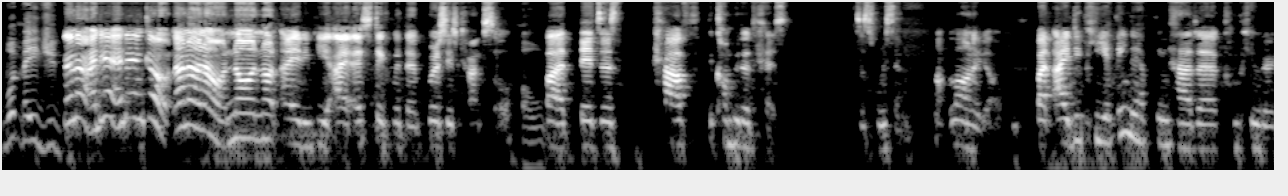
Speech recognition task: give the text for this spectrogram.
what made you? No, no, I didn't. I didn't go. No, no, no, no, not IDP. I, I stick with the British Council. Oh. But they just have the computer test just recent, not long ago. But IDP, I think they have been had a computer.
